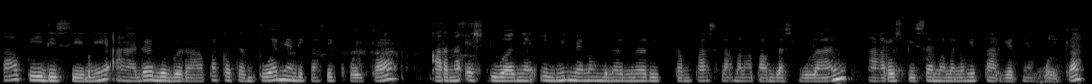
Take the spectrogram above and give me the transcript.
Tapi di sini ada beberapa ketentuan yang dikasih Koika karena S2-nya ini memang benar-benar ditempa selama 18 bulan, harus bisa memenuhi targetnya Koika.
